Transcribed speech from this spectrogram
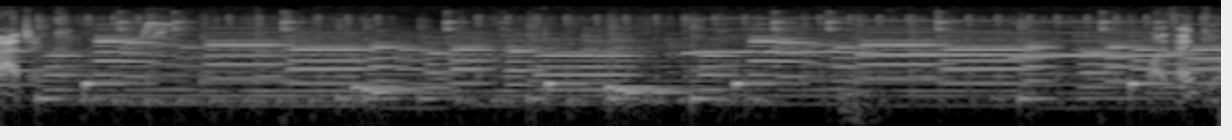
Magic. Why, thank you.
